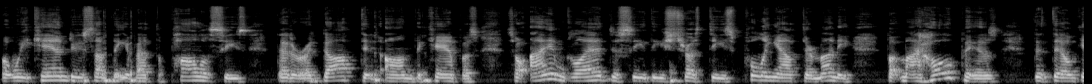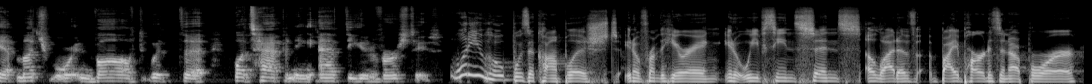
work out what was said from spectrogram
but we can do something about the policies that are adopted on the campus. So I am glad to see these trustees pulling out their money, but my hope is that they'll get much more involved with the, what's happening at the universities. What do you hope was accomplished, you know, from the hearing? You know, we've seen since a lot of bipartisan uproar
